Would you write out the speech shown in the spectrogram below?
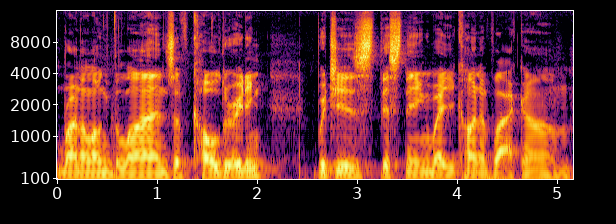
run along the lines of cold reading, which is this thing where you kind of like um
